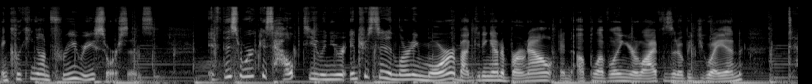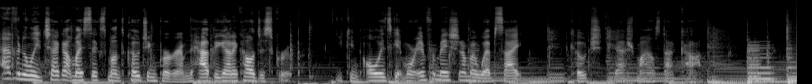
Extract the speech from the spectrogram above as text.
and clicking on free resources. If this work has helped you and you're interested in learning more about getting out of burnout and upleveling your life as an OBGYN, definitely check out my six month coaching program, the Happy Gynecologist Group. You can always get more information on my website, coach-miles.com.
